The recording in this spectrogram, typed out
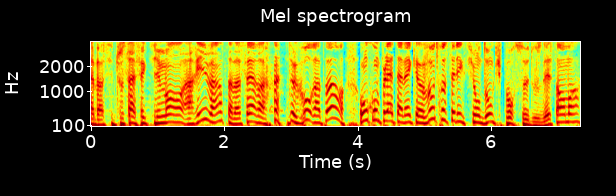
Eh ben, c'est tout ça effectivement arrive, hein, ça va faire de gros rapports. On complète avec votre sélection donc pour ce 12 décembre.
